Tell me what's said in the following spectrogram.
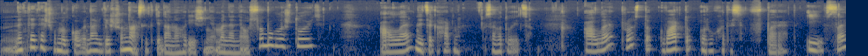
не те, те, що помилкове, навіть якщо наслідки даного рішення мене не особо влаштують, але дивіться, як гарно все готується. Але просто варто рухатись вперед. І все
